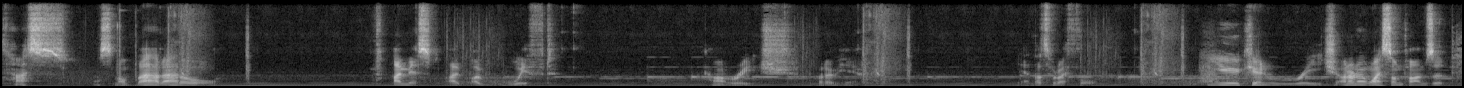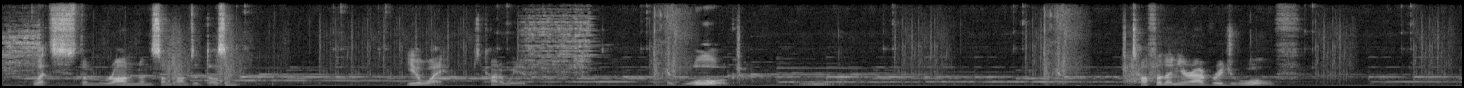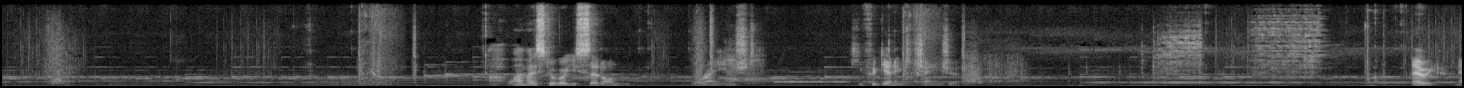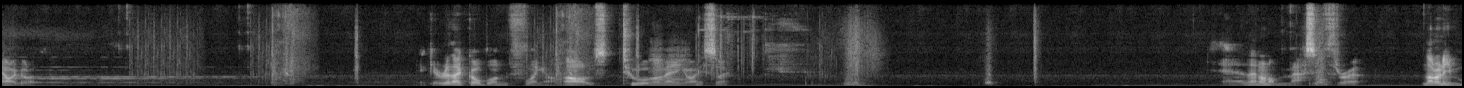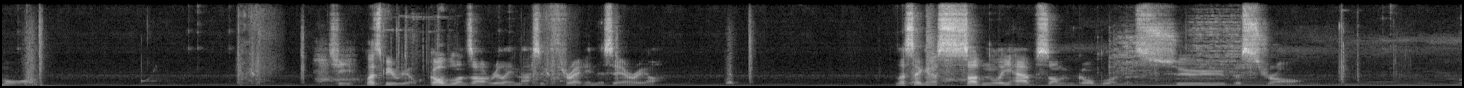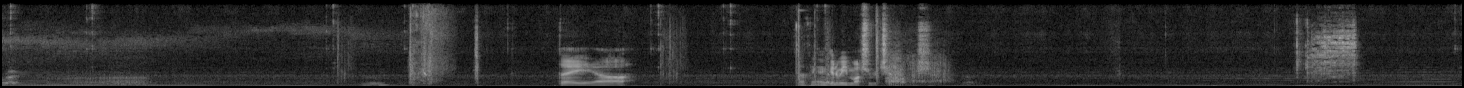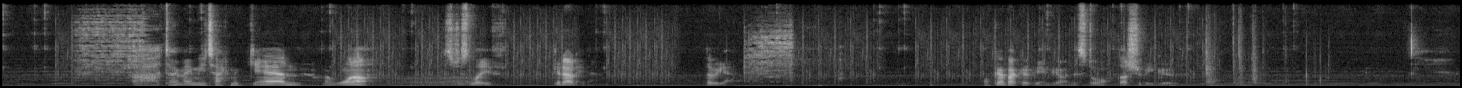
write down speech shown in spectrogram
That's that's not bad at all. I missed. I, I whiffed. Can't reach. But over here. Yeah, that's what I thought. You can reach. I don't know why sometimes it lets them run and sometimes it doesn't. Either way, it's kind of weird. A warg. Ooh. Tougher than your average wolf. Oh, why have I still got you set on ranged? Keep forgetting to change it. There we go. Now I got it. Get rid of that goblin flinger. Oh, there's two of them anyway, so. Yeah, they're not a massive threat. Not anymore. Gee, let's be real. Goblins aren't really a massive threat in this area. Unless they're gonna suddenly have some goblin that's super strong. They, uh... I think they're gonna be much of a challenge. Ah, don't make me attack him again. I wanna. Let's just leave. Get out of here. There we go. I'll go back over here and go in this door. That should be good.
